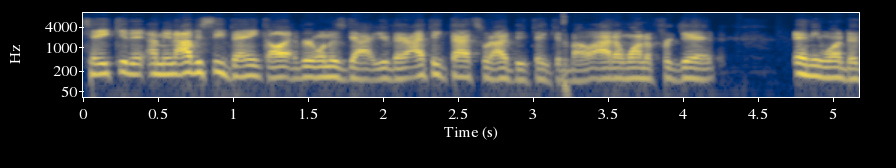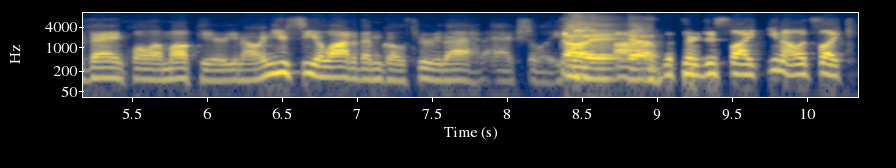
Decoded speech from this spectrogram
Take it. I mean, obviously, thank all, everyone who's got you there. I think that's what I'd be thinking about. I don't want to forget anyone to thank while I'm up here. You know, and you see a lot of them go through that actually. Oh yeah. Uh, but they're just like, you know, it's like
